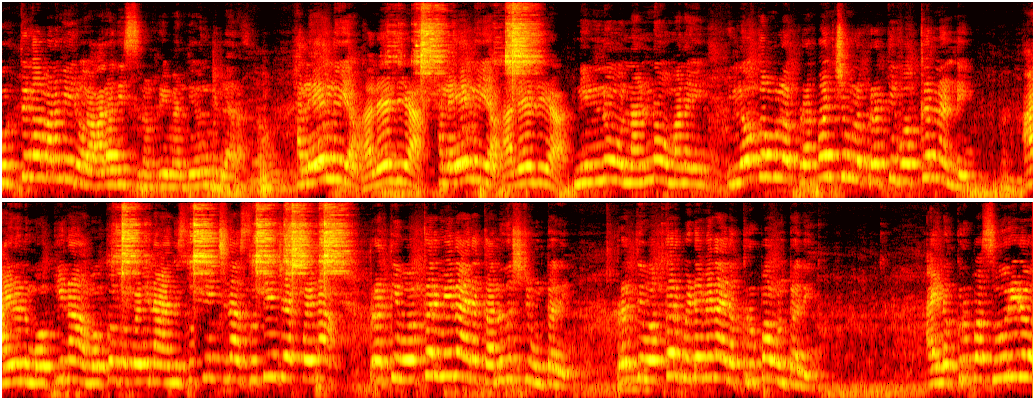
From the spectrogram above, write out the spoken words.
గుర్తుగా మనం మీరు ఆరాధిస్తున్నాం ప్రియమైన దేవుని పిల్లరా హలేలుయ హలేలుయ నిన్ను నన్ను మన ఈ లోకంలో ప్రపంచంలో ప్రతి ఒక్కరినండి ఆయనను మొక్కినా మొక్కకపోయినా ఆయన స్థుతించినా స్థుతించకపోయినా ప్రతి ఒక్కరి మీద ఆయన కనుదృష్టి ఉంటుంది. ప్రతి ఒక్కరి బిడ్డ మీద ఆయన కృప ఉంటుంది. ఆయన కృప సూర్యుడు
